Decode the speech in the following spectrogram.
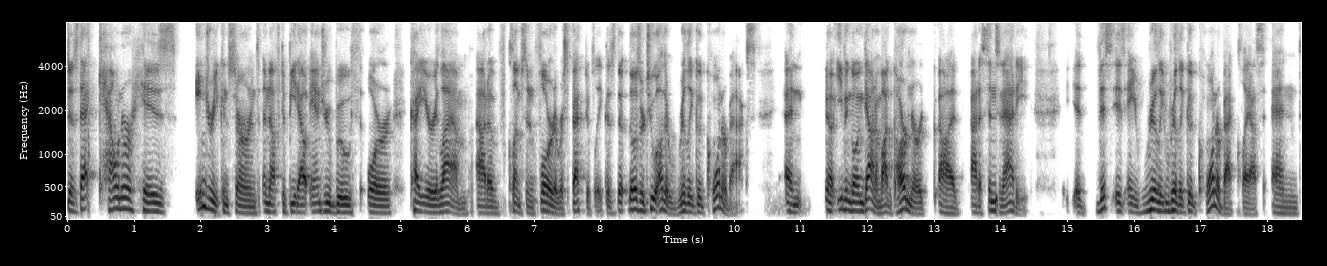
does that counter his injury concerns enough to beat out Andrew Booth or Kaiir Elam out of Clemson and Florida, respectively? Because th- those are two other really good cornerbacks and you know, even going down, Ahmad Gardner uh, out of Cincinnati. It, this is a really, really good cornerback class, and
